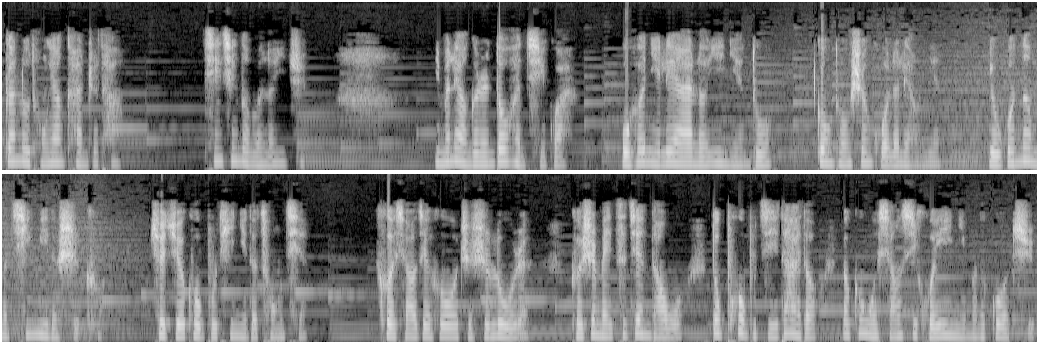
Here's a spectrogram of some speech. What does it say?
甘露同样看着他，轻轻地问了一句：“你们两个人都很奇怪。我和你恋爱了一年多，共同生活了两年，有过那么亲密的时刻，却绝口不提你的从前。贺小姐和我只是路人，可是每次见到我都迫不及待的要跟我详细回忆你们的过去。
